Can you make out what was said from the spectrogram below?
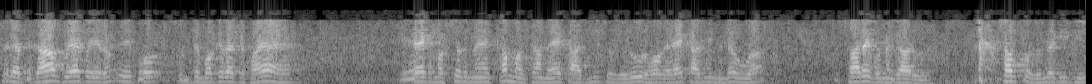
پھر احتکاب جو ہے تو یہ تو سنتے موقع کا کفایا ہے کہ ایک مقصد میں کم از کم ایک آدمی تو ضرور ہو، اگر ایک آدمی میں نہ ہوا تو سارے گنگار ہوئے، سب کو زندگی کی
